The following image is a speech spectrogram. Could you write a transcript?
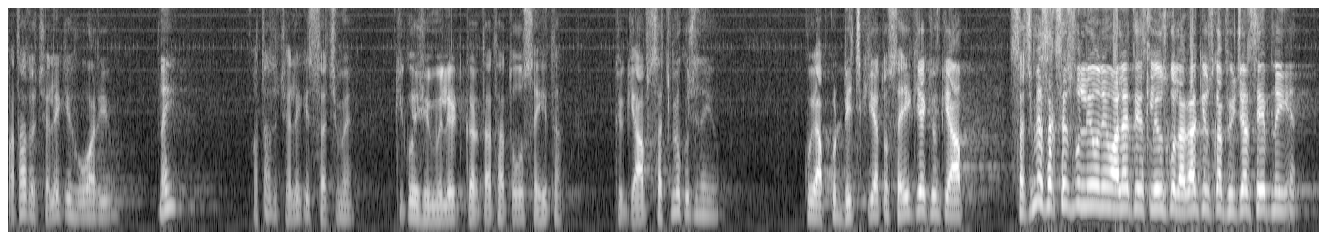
पता तो चले कि हुआ रही हो नहीं। पता तो चले कि सच में कि कोई ह्यूमिलेट करता था तो वो सही था। क्योंकि आप सच में कुछ नहीं हो। कोई आपको डिच किया तो सही किया, क्योंकि आप सच में सक्सेसफुल नहीं होने वाले थे, इसलिए उसको लगा कि उसका फ्यूचर सेफ़ नहीं है।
